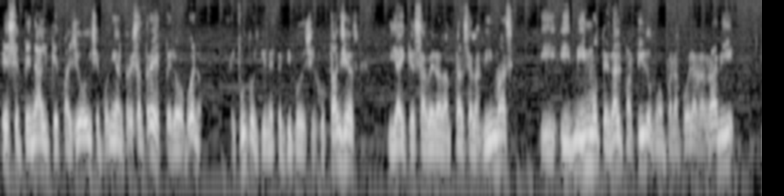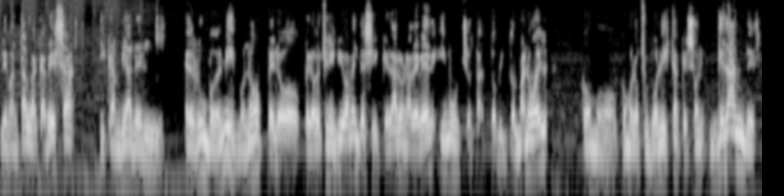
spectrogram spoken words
ese penal que falló y se ponían 3 a 3, pero bueno, el fútbol tiene este tipo de circunstancias y hay que saber adaptarse a las mismas y, mismo te da el partido como para poder agarrar y levantar la cabeza y cambiar el, el rumbo del mismo, ¿no? Pero, pero definitivamente sí, quedaron a deber y mucho, tanto Víctor Manuel como, como los futbolistas, que son grandes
